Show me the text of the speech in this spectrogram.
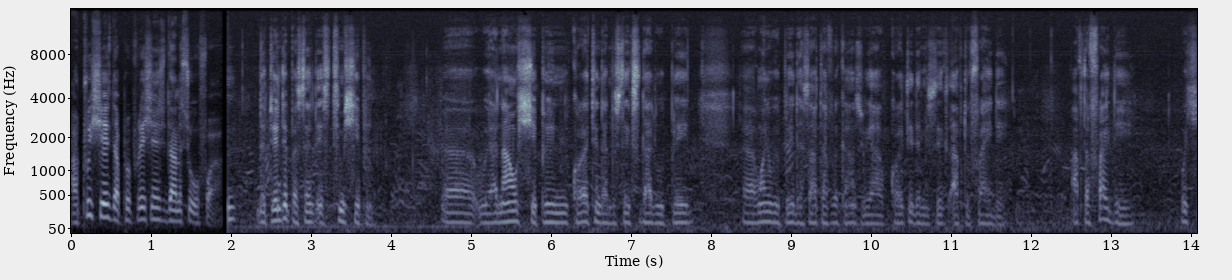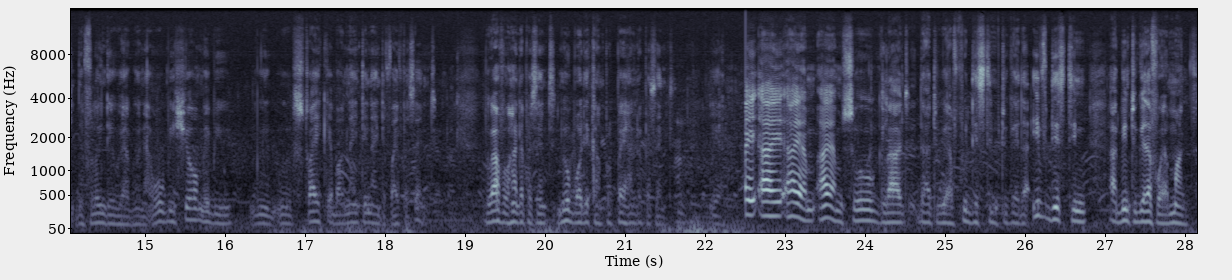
appreciates the preparations done so far. The 20% is team shaping. Uh, we are now shaping, correcting the mistakes that we played. Uh, when we played the South Africans, we have corrected the mistakes up to Friday after Friday, which the following day we are going to, we'll be sure maybe we will strike about 90 95%. We have 100%, nobody can prepare 100%. Yeah. I, I, I, am, I am so glad that we have put this team together. If this team had been together for a month,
